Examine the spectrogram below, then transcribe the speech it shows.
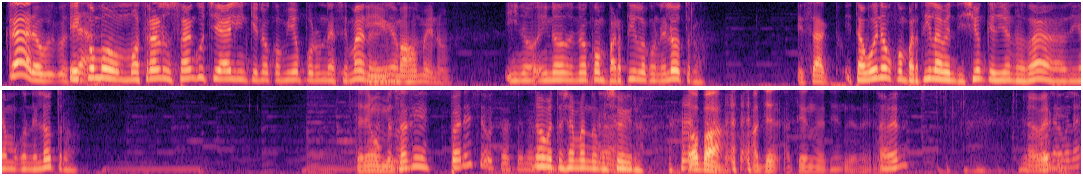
Claro, o sea, es como mostrarle un sándwich a alguien que no comió por una semana, y digamos, más o menos. Y, no, y no, no compartirlo con el otro. Exacto. Está bueno compartir la bendición que Dios nos da, digamos, con el otro. ¿Tenemos mensaje? ¿Parece o está sonando? No, me está llamando mi Ah. suegro. Opa, atiende, atiende, atiende. A ver. A ver, Hola, hola.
